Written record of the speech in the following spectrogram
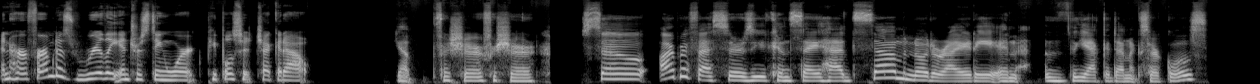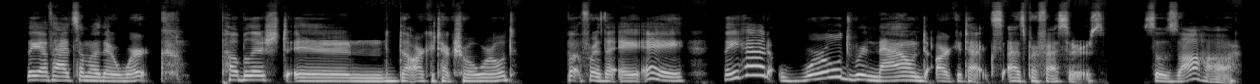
And her firm does really interesting work. People should check it out. Yep, for sure, for sure. So, our professors, you can say, had some notoriety in the academic circles. They have had some of their work published in the architectural world. But for the AA, they had world renowned architects as professors. So, Zaha,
